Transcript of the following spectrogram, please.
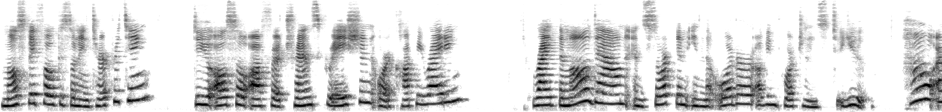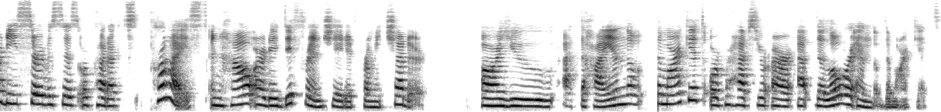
mostly focus on interpreting? Do you also offer transcreation or copywriting? Write them all down and sort them in the order of importance to you. How are these services or products priced and how are they differentiated from each other? Are you at the high end of the market or perhaps you are at the lower end of the market?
